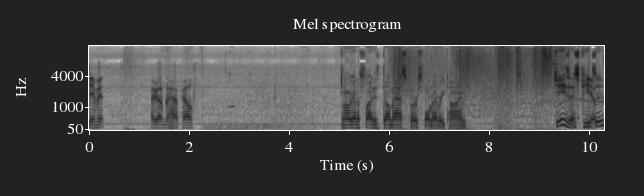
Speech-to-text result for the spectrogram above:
Damn it. I got him to half health. Oh, we gotta fight his dumbass first form every time. Jesus, pizza!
